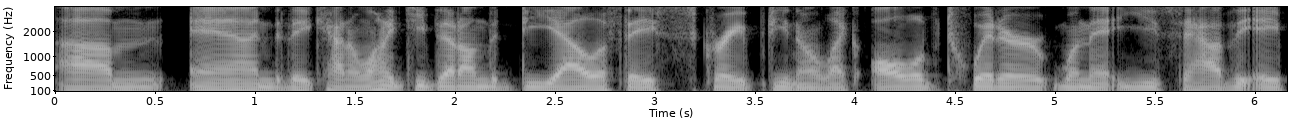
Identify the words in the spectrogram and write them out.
um, and they kind of want to keep that on the DL. If they scraped, you know, like all of Twitter when they used to have the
